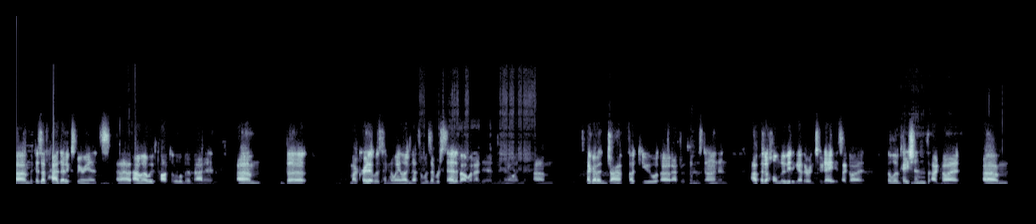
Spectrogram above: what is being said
um, because I've had that experience. Uh, I know we've talked a little bit about it. Um, the my credit was taken away, like nothing was ever said about what I did, you know. And um, I got a giant fuck you uh, after the film was done, and I put a whole movie together in two days. I got the locations, I got um,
